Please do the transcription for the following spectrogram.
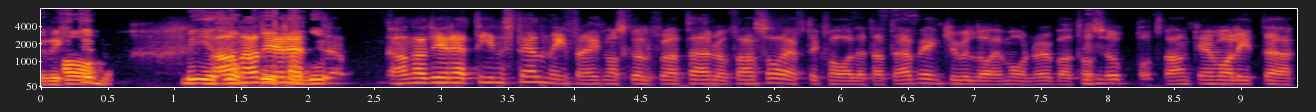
Riktigt Ja. bra. Han hade, ju rätt, han hade ju rätt inställning för en gångs skull för Perro, för han sa efter kvalet att det här blir en kul dag imorgon när det bara tar sig uppåt. För han kan ju vara lite,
